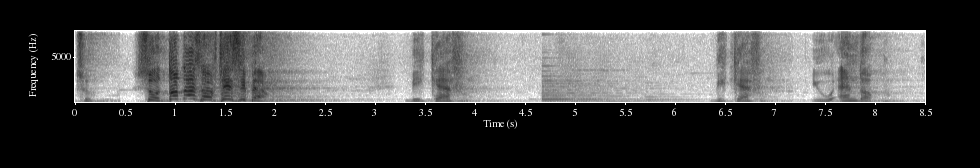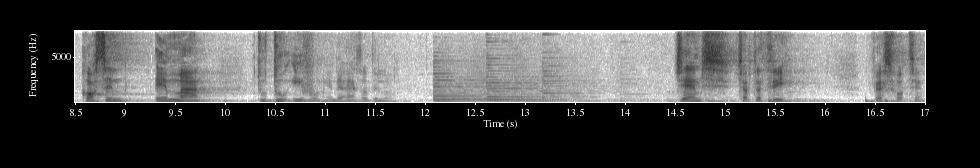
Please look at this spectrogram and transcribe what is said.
Two. So, daughters of Jezebel, be careful. Be careful. You will end up causing a man to do evil in the eyes of the Lord. James chapter 3, verse 14.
